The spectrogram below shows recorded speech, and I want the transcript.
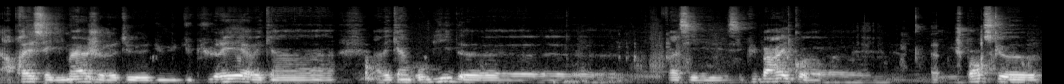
après, c'est l'image du, curé avec un avec un gros bide. Enfin, c'est plus pareil, quoi je pense que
